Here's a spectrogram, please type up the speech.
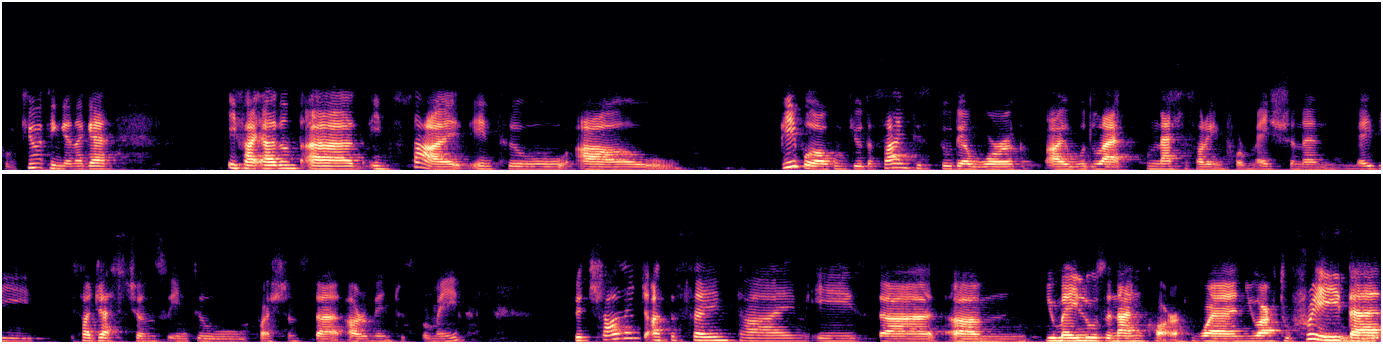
computing and again if i hadn't had insight into how people or computer scientists do their work i would lack necessary information and maybe suggestions into questions that are of interest for me. the challenge at the same time is that um, you may lose an anchor when you are too free mm-hmm. then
